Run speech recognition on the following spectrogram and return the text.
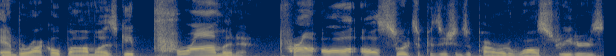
and Barack Obama's gave prominent. Pro, all, all sorts of positions of power to Wall Streeters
